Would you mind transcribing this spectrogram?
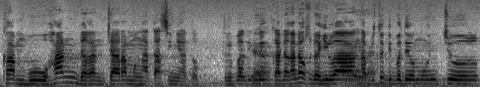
kambuhan dengan cara mengatasinya dok. Tiba-tiba. Ya. kadang-kadang sudah hilang, Oh, ya. habis itu tiba-tiba muncul.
